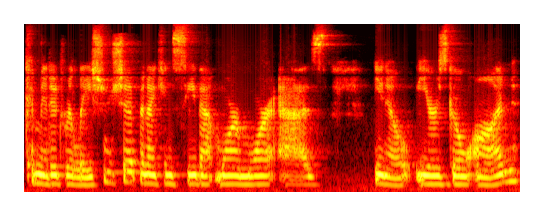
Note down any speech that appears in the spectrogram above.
committed relationship, and I can see that more and more as you know years go on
